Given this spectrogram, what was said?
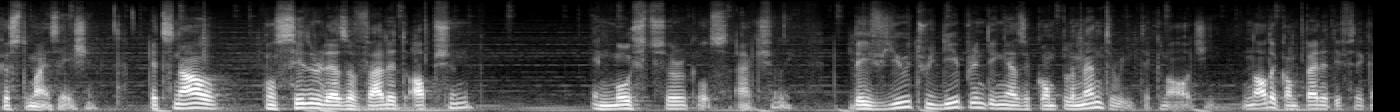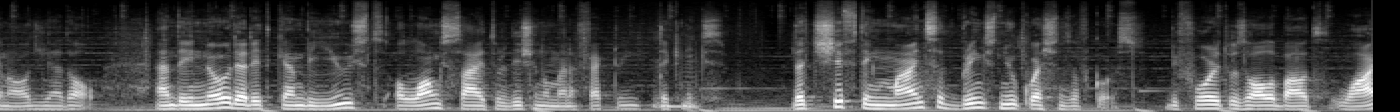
customization. It's now considered as a valid option in most circles, actually. They view 3D printing as a complementary technology, not a competitive technology at all. And they know that it can be used alongside traditional manufacturing mm -hmm. techniques. That shifting mindset brings new questions, of course. Before it was all about why,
